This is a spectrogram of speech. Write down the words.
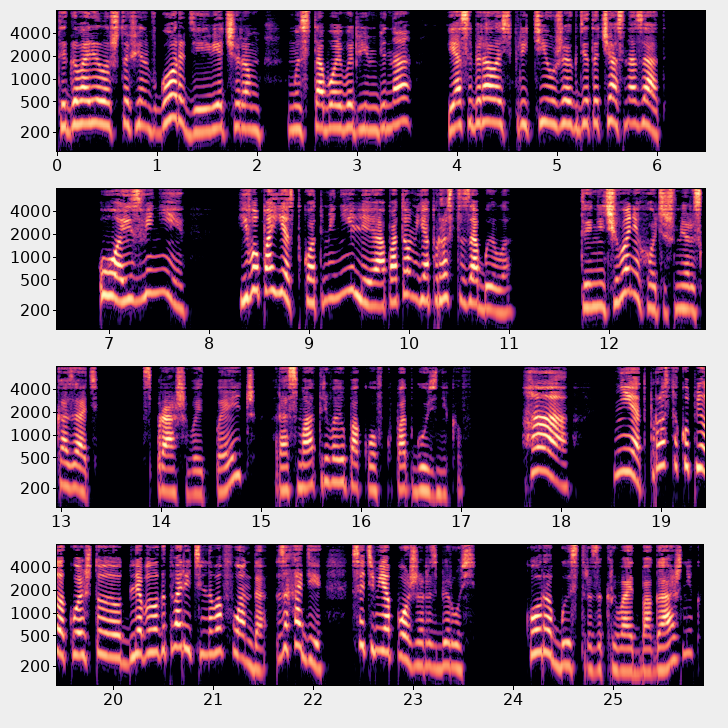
Ты говорила, что Фин в городе, и вечером мы с тобой выпьем вина. Я собиралась прийти уже где-то час назад». «О, извини, его поездку отменили, а потом я просто забыла». «Ты ничего не хочешь мне рассказать?» — спрашивает Пейдж, рассматривая упаковку подгузников. «Ха! Нет, просто купила кое-что для благотворительного фонда. Заходи, с этим я позже разберусь». Кора быстро закрывает багажник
